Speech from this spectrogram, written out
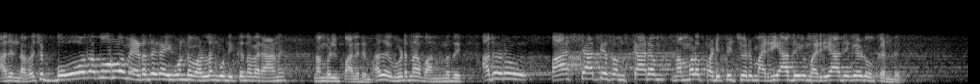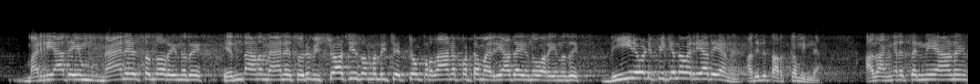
അതുണ്ടാവുക. പക്ഷെ ബോധപൂർവം ഇടത് കൈ കൊണ്ട് വെള്ളം കുടിക്കുന്നവരാണ് നമ്മിൽ പലരും. അത് എവിടുന്നാ വന്നത്? അതൊരു പാശ്ചാത്യ സംസ്കാരം നമ്മളെ പഠിപ്പിച്ച ഒരു മര്യാദയും മര്യാദകേടും ഒക്കെ ഉണ്ട്. മര്യാദയും മാനേഴ്സ് എന്ന് പറയുന്നത് എന്താണ് മാനേഴ്സ് ഒരു വിശ്വാസിയെ സംബന്ധിച്ച് ഏറ്റവും പ്രധാനപ്പെട്ട മര്യാദ എന്ന് പറയുന്നത് ദീന പഠിപ്പിക്കുന്ന മര്യാദയാണ്. അതിൽ തർക്കമില്ല. അതങ്ങനെ തന്നെയാണ്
